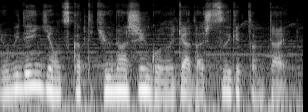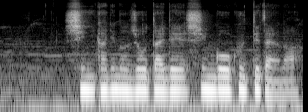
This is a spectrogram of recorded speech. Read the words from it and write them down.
予備電源を使って救難信号だけは出し続けてたみたい。死にかけの状態で信号を送ってたよな。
